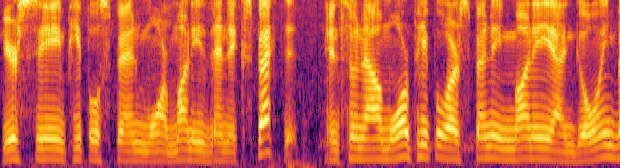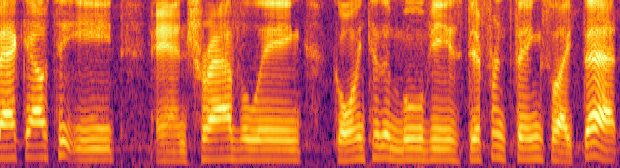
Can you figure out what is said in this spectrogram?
you're seeing people spend more money than expected. And so now more people are spending money on going back out to eat and traveling, going to the movies, different things like that.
